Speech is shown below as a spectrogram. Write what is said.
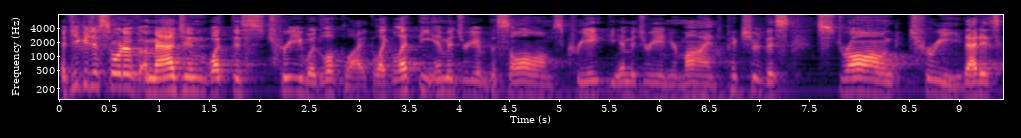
If you could just sort of imagine what this tree would look like, like let the imagery of the Psalms create the imagery in your mind. Picture this strong tree that is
